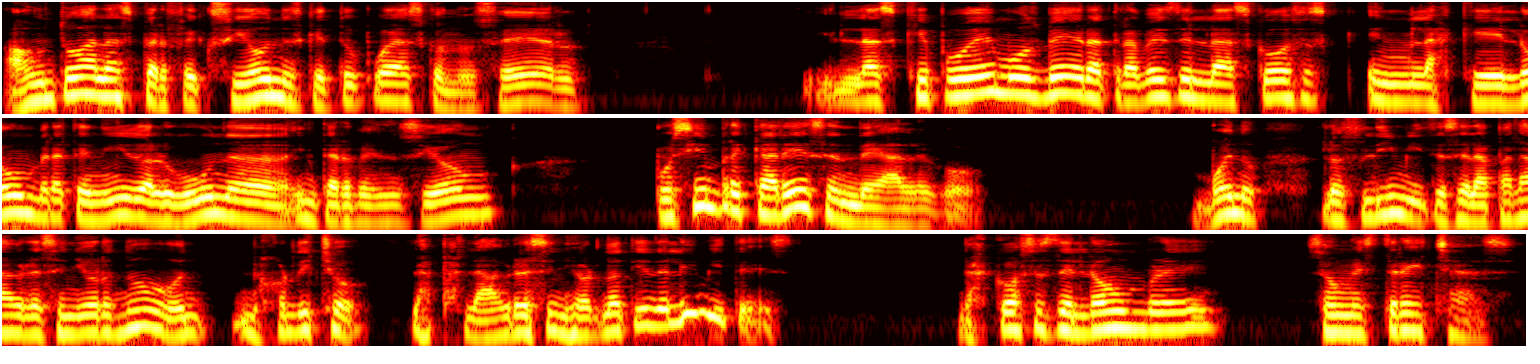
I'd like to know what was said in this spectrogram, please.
Aún todas las perfecciones que tú puedas conocer, las que podemos ver a través de las cosas en las que el hombre ha tenido alguna intervención, pues siempre carecen de algo. Bueno, los límites de la palabra del Señor no, mejor dicho, la palabra del Señor no tiene límites. Las cosas del hombre son estrechas,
